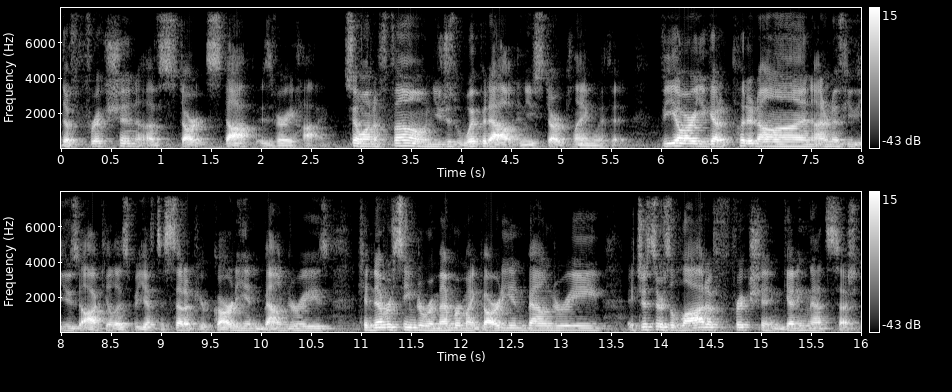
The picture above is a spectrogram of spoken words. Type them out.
the friction of start stop is very high. So on a phone, you just whip it out and you start playing with it. VR, you got to put it on. I don't know if you've used Oculus, but you have to set up your Guardian boundaries. Can never seem to remember my Guardian boundary. It just, there's a lot of friction getting that session.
